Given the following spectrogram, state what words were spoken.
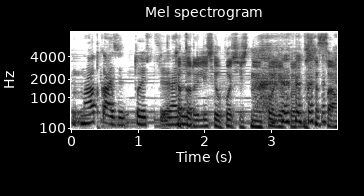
на отказе, то есть э, они... Который лечил почечную колику сам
